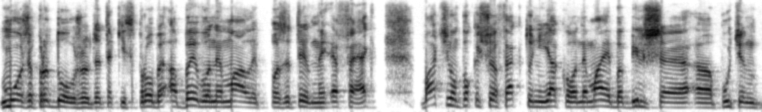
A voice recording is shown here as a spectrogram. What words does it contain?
може продовжувати такі спроби, аби вони мали позитивний ефект. Бачимо, поки що ефекту ніякого немає, бо більше е, Путін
